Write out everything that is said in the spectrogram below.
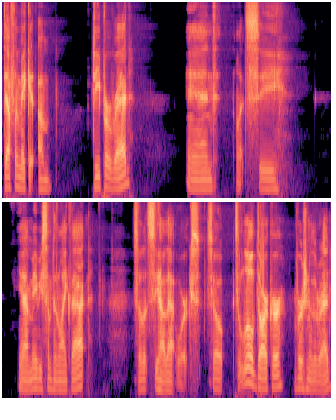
definitely make it a deeper red. And let's see. Yeah, maybe something like that. So let's see how that works. So it's a little darker version of the red.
